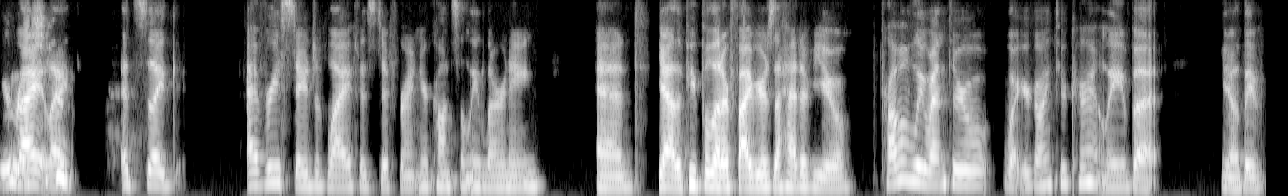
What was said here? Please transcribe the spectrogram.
you're right. Like it's like every stage of life is different. You're constantly learning. And yeah, the people that are five years ahead of you probably went through what you're going through currently, but you know, they've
